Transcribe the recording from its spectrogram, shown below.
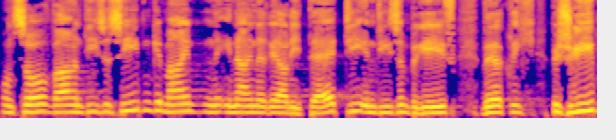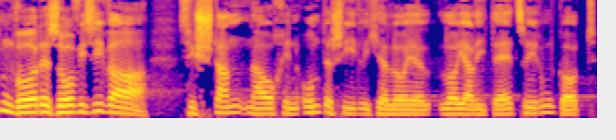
Und so waren diese sieben Gemeinden in einer Realität, die in diesem Brief wirklich beschrieben wurde, so wie sie war. Sie standen auch in unterschiedlicher Loyalität zu ihrem Gott,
